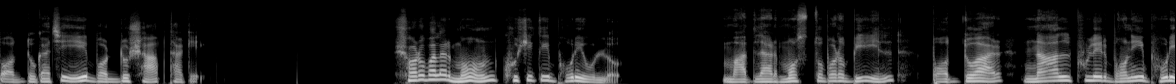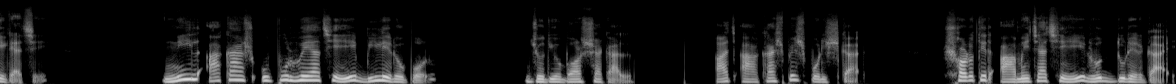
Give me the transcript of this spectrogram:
পদ্ম গাছে বড্ড সাপ থাকে। সরবালার মন খুশিতে ভরে উঠল। মাদলার মস্ত বড় বিল পদ্ম আর নাল ফুলের বনে ভরে গেছে। নীল আকাশ উপুর হয়ে আছে বিলের ওপর। যদিও বর্ষাকাল। আজ আকাশ বেশ পরিষ্কার। শরতের আমেজ আছে রোদ্দুরের গায়ে।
